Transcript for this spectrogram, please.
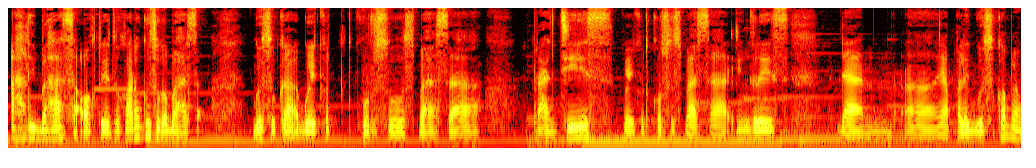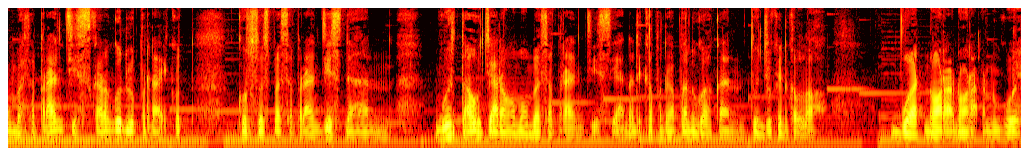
ahli bahasa waktu itu karena gue suka bahasa. Gue suka gue ikut kursus bahasa Prancis gue ikut kursus bahasa Inggris dan uh, yang paling gue suka memang bahasa Perancis karena gue dulu pernah ikut kursus bahasa Perancis dan gue tahu cara ngomong bahasa Perancis ya. Nanti kapan-kapan gue akan tunjukin ke lo buat norak-norakan gue.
